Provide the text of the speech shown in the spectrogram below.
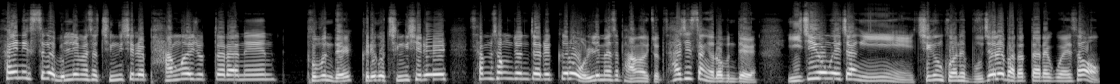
하이닉스가 밀리면서 증시를 방어해줬다라는 부분들 그리고 증시를 삼성전자를 끌어올리면서 방어해 줬다. 사실상 여러분들 이재용 회장이 지금 구간에 무죄를 받았다라고 해서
